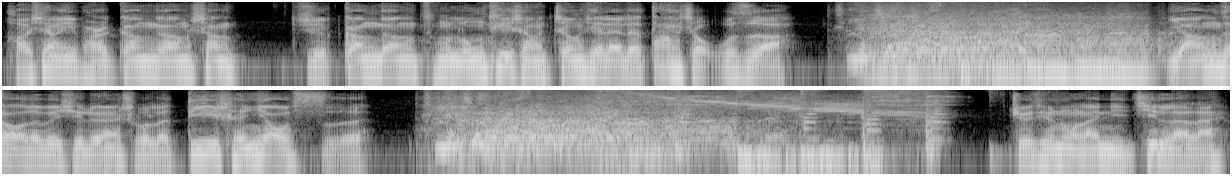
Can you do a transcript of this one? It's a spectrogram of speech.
好像一盘刚刚上就刚刚从笼屉上蒸下来的大肘子。杨在我的微信留言说了：“低沉要死。”这位听众来，你进来来，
